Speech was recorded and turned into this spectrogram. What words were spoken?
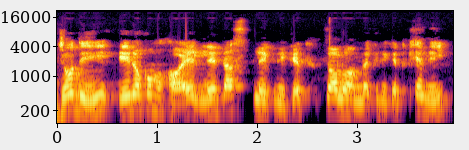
যদি এরকম হয় লেট আস প্লে ক্রিকেট চলো আমরা ক্রিকেট খেলি।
